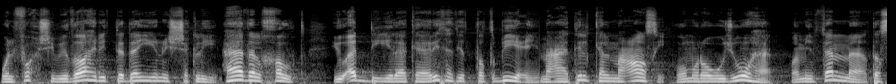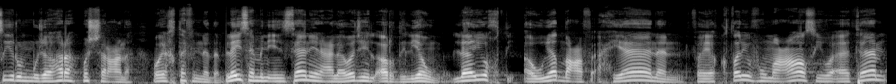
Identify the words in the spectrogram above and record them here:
والفحش بظاهر التدين الشكلي. هذا الخلط يؤدي إلى كارثة التطبيع مع تلك المعاصي ومروجوها ومن ثم تصير المجاهرة والشرعنة ويختفي الندم. ليس من إنسان على وجه الأرض اليوم لا يخطئ أو يضعف أحيانا فيقترف معاصي وآثام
